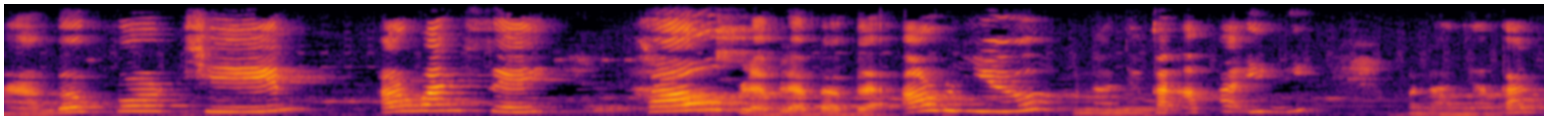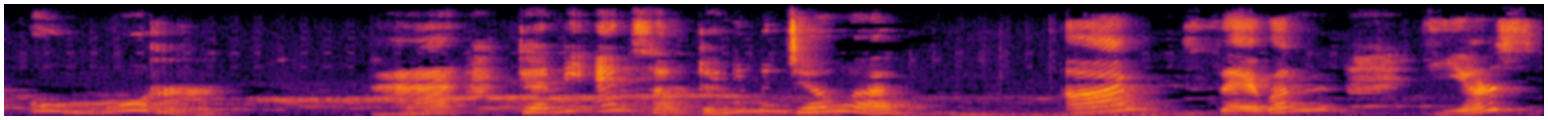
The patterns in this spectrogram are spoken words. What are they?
Number 14, Arwan say, how bla bla bla bla are you? Menanyakan apa ini? Menanyakan umur. Nah, Dani answer, Dani menjawab, I'm seven years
